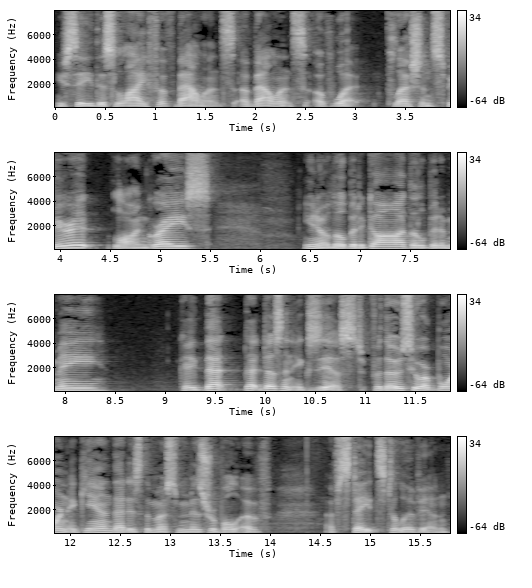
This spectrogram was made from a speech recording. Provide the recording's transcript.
You see this life of balance a balance of what? Flesh and spirit law and grace you know a little bit of god a little bit of me Okay, that, that doesn't exist. For those who are born again, that is the most miserable of, of states to live in.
